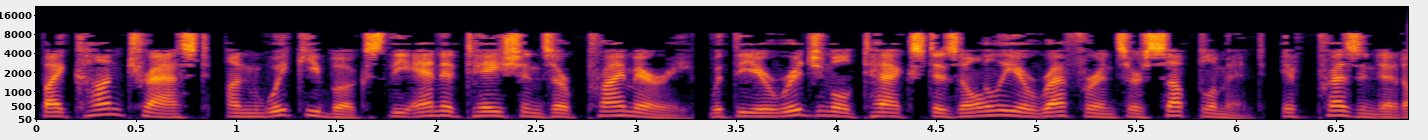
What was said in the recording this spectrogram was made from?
By contrast, on Wikibooks the annotations are primary, with the original text as only a reference or supplement, if present at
